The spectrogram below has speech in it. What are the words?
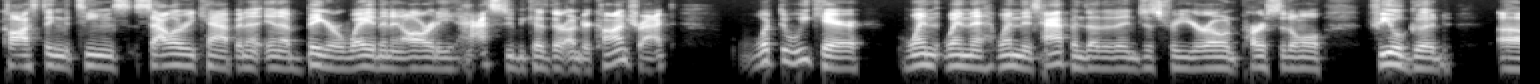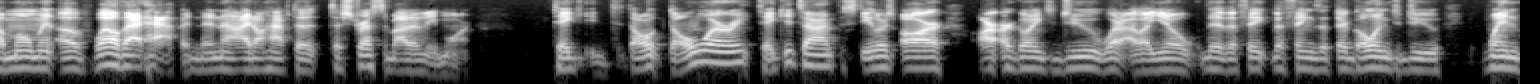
costing the team's salary cap in a in a bigger way than it already has to because they're under contract, what do we care when when the when this happens other than just for your own personal feel good uh, moment of well that happened and now I don't have to to stress about it anymore. Take don't don't worry, take your time. The Steelers are are, are going to do what you know the the, th- the things that they're going to do when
